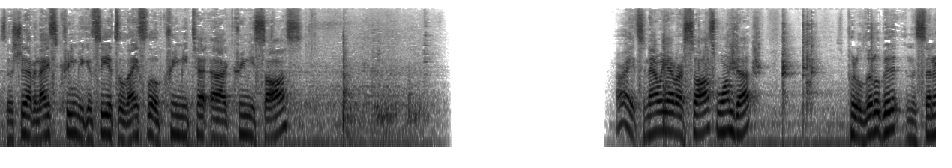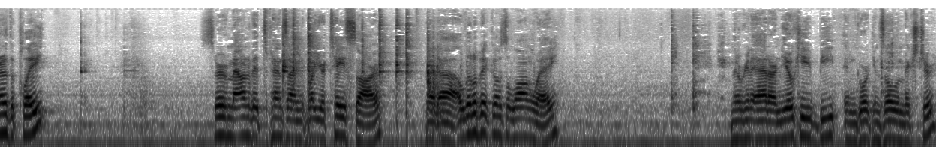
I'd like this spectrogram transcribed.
So it should have a nice cream. You can see it's a nice little creamy, uh, creamy sauce. All right, so now we have our sauce warmed up. put a little bit in the center of the plate. Certain amount of it depends on what your tastes are, but uh, a little bit goes a long way. And then we're going to add our gnocchi, beet, and gorgonzola mixture.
